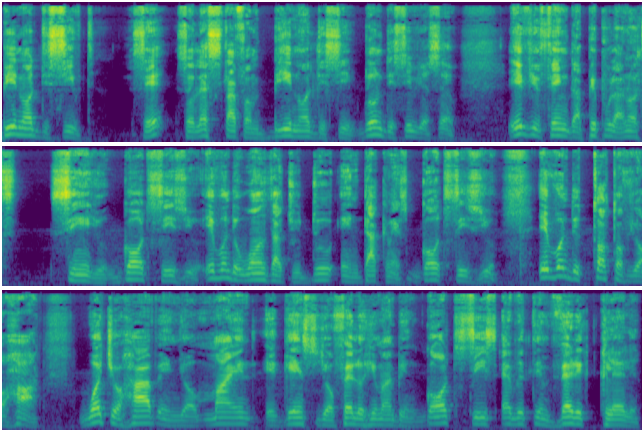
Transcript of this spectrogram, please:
Be not deceived. See? So let's start from be not deceived. Don't deceive yourself. If you think that people are not seeing you, God sees you. Even the ones that you do in darkness, God sees you. Even the thought of your heart, what you have in your mind against your fellow human being, God sees everything very clearly.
